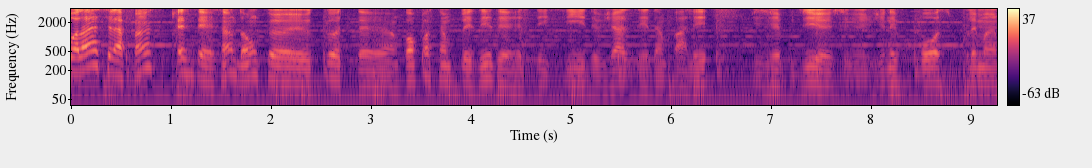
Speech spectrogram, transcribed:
Voilà, c'est la fin, c'est très intéressant. Donc écoute, encore une fois, un plaisir de rester ici, de jaser, d'en parler. Je vous dis, euh, je ne vous pas si vous voulez m'en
